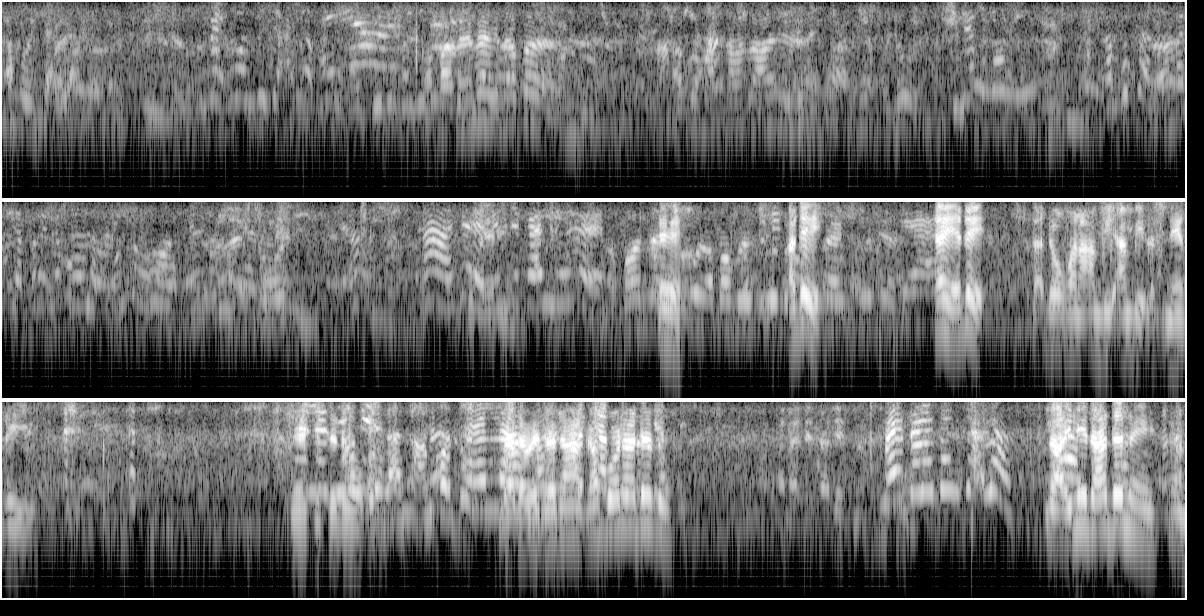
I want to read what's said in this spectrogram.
Apa saya? Beg pun beg ayam. Abang nenek kenapa? Apa masalahnya? Dia belum ni. Ah, bukan pasal pernah nak untuk. Ha, je dia punya colour kan. Nak Eh, adik. Eh, adik. Tak ada orang nak ambil, ambil lah sendiri. Ya, kita dua orang. Nak Dah ada, dah ada. Gambar dah ada tu. Hai, boleh tangkap lah. Dah, ini dah ada ni. Kan?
